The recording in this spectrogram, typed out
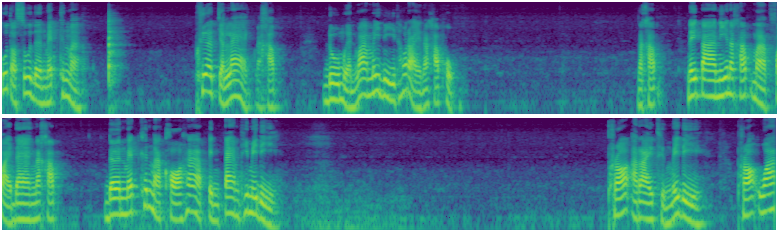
คู่ต่อสู้เดินเม็ดขึ้นมา เพื่อจะแลกนะครับ ดูเหมือนว่าไม่ดีเท่าไหร่นะครับผมนะครับ ในตานี้นะครับ หมากฝ่ายแดงนะครับ เดินเม็ดขึ้นมาคอ5เป็นแต้มที่ไม่ดี เพราะอะไรถึงไม่ดี เพราะว่า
